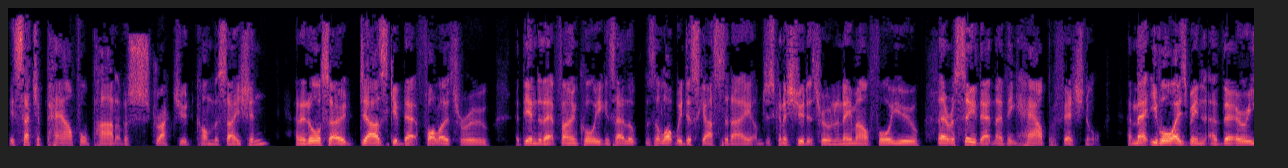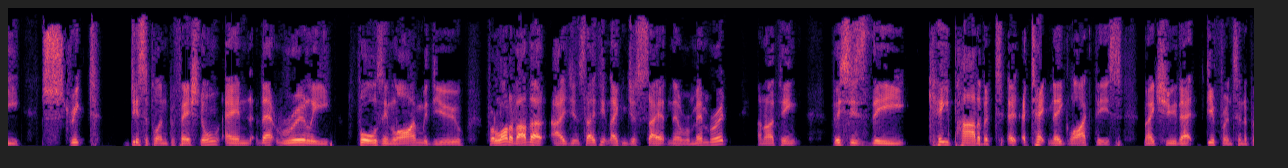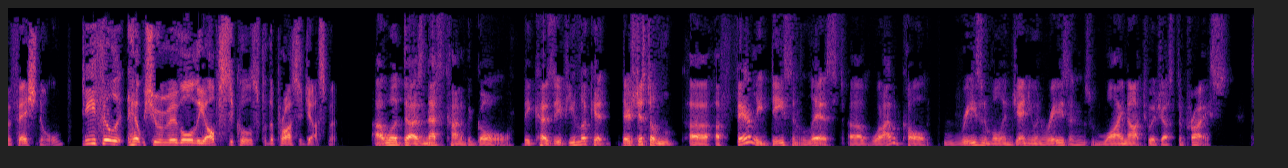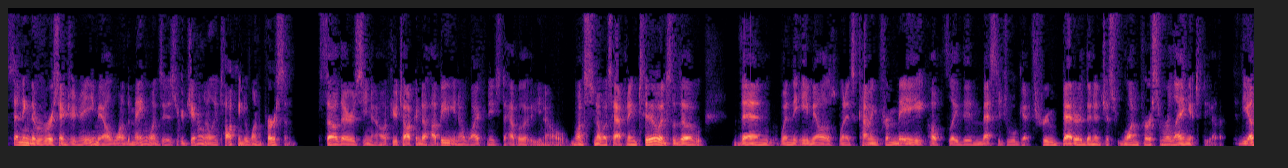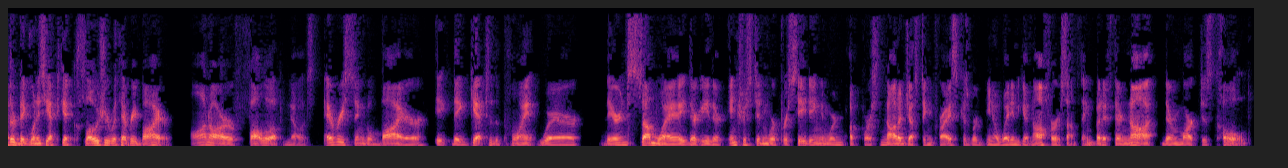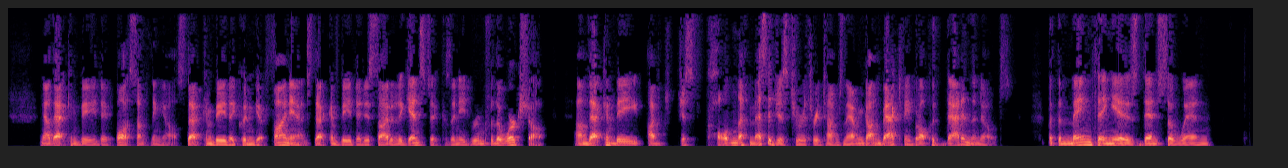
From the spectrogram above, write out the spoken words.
is such a powerful part of a structured conversation. And it also does give that follow through at the end of that phone call. You can say, look, there's a lot we discussed today. I'm just going to shoot it through in an email for you. They receive that and they think, how professional. And Matt, you've always been a very strict, disciplined professional, and that really falls in line with you. For a lot of other agents, they think they can just say it and they'll remember it. And I think this is the key part of a, t- a technique like this makes you that difference in a professional. Do you feel it helps you remove all the obstacles for the price adjustment? Uh, well, it does, and that's kind of the goal. Because if you look at, there's just a, a, a fairly decent list of what I would call reasonable and genuine reasons why not to adjust the price. Sending the reverse engineer email, one of the main ones is you're generally only talking to one person. So there's, you know, if you're talking to hubby, you know, wife needs to have a, you know, wants to know what's happening too. And so the, then when the email is, when it's coming from me, hopefully the message will get through better than it just one person relaying it to the other. The other big one is you have to get closure with every buyer on our follow-up notes, every single buyer, it, they get to the point where they're in some way, they're either interested in we're proceeding and we're of course not adjusting price because we're, you know, waiting to get an offer or something. But if they're not, they're marked as cold. Now that can be they bought something else. That can be they couldn't get finance. That can be they decided against it because they need room for the workshop. Um, that can be I've just called and left messages two or three times and they haven't gotten back to me, but I'll put that in the notes. But the main thing is then so when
